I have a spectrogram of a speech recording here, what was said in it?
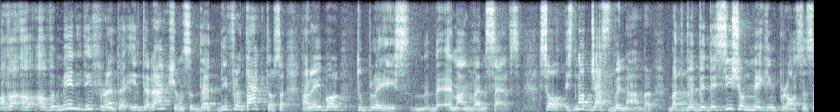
of, of many different interactions that different actors are able to place among themselves. So it's not just the number, but the, the decision-making process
